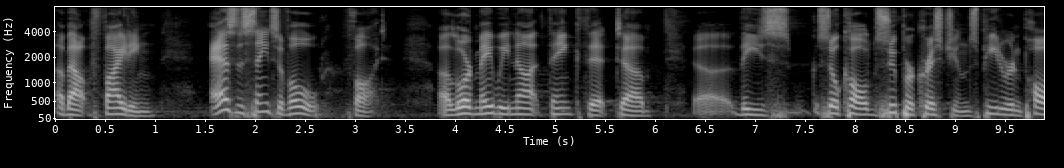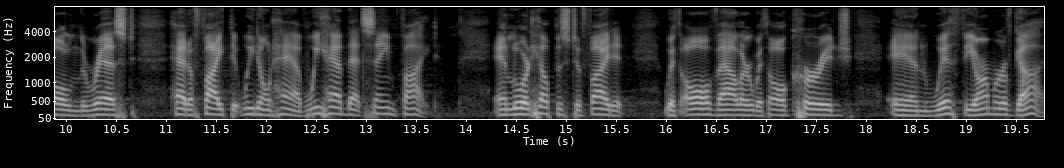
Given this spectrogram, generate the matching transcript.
about fighting as the saints of old fought. Uh, Lord, may we not think that uh, uh, these so called super Christians, Peter and Paul and the rest, had a fight that we don't have. We have that same fight. And Lord, help us to fight it with all valor, with all courage, and with the armor of God.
